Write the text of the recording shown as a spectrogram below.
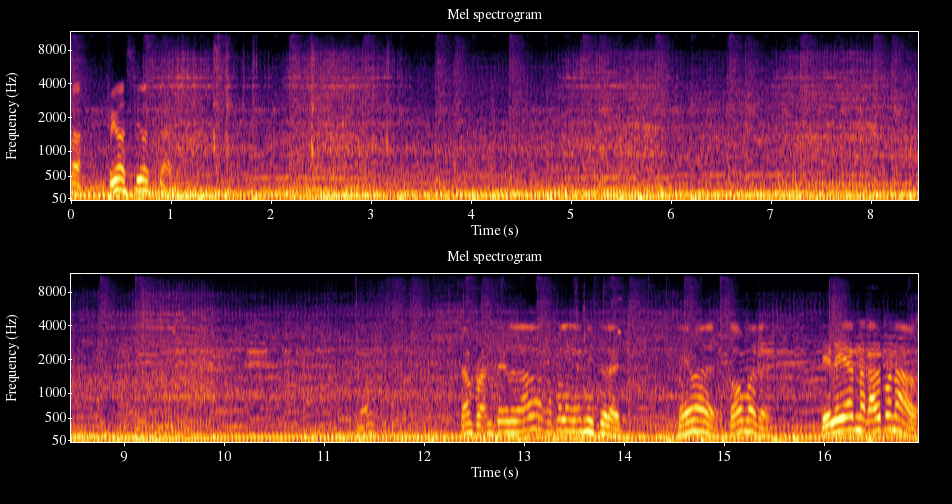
Ah, දැන් ෆ්‍රන්ට් එකට දාලා කපලා ගන්න ඉස්සරහට. මෙහෙමද? කොහමද? දෙලේ යන්න කල්පනාව.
